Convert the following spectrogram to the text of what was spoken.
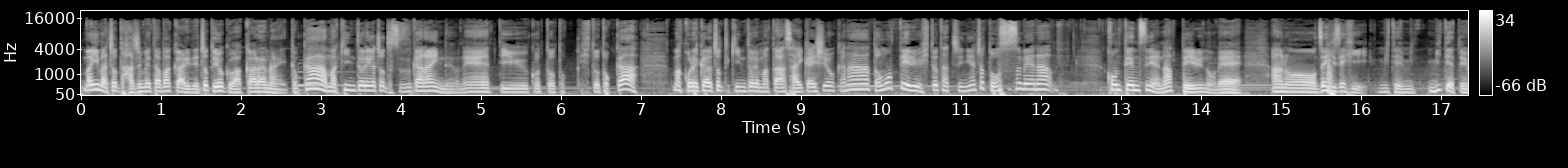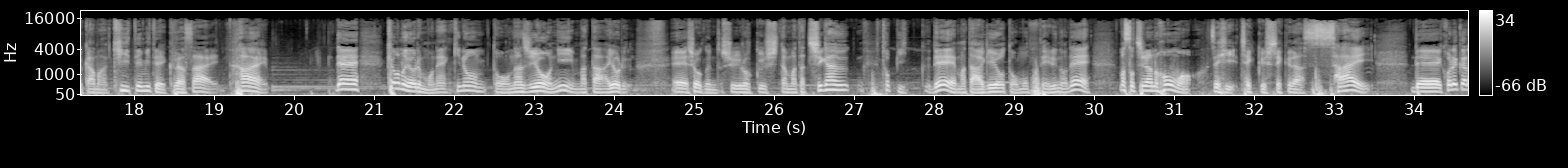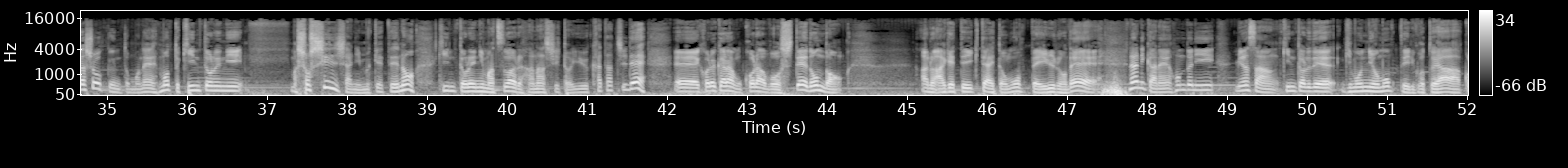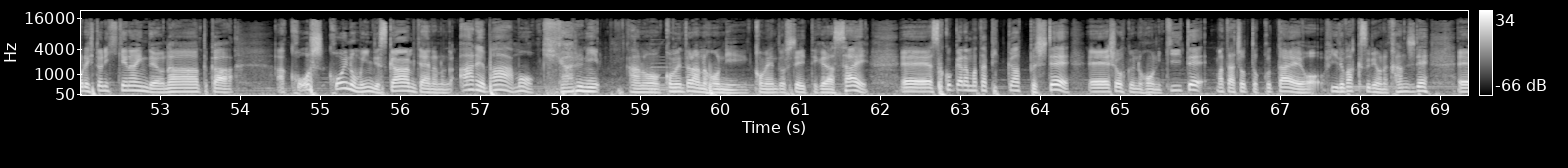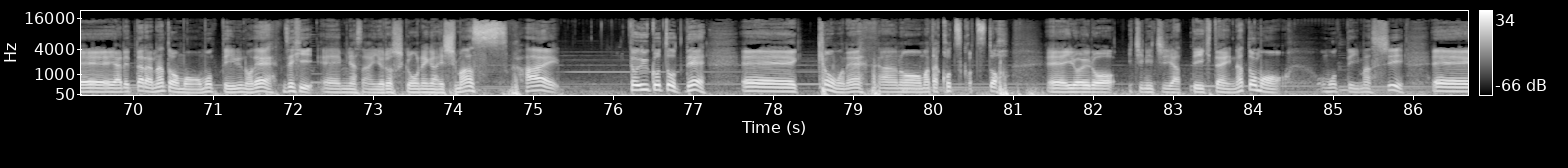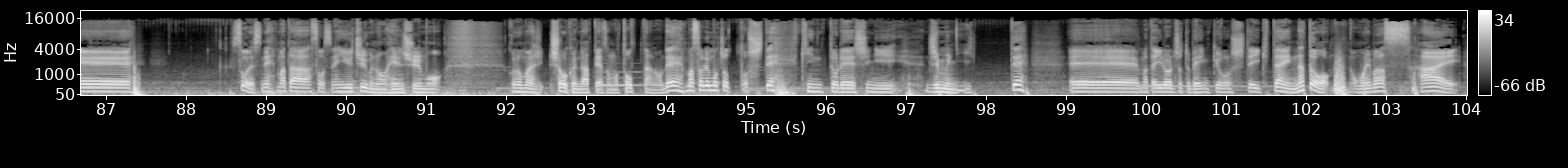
まあ今ちょっと始めたばかりでちょっとよくわからないとか、まあ筋トレがちょっと続かないんだよねっていうことと、人とか、まあこれからちょっと筋トレまた再開しようかなと思っている人たちにはちょっとおすすめなコンテンツにはなっているので、あのーぜひぜひ見てみ、見てというかまあ聞いてみてください。はい。で、今日の夜もね、昨日と同じように、また夜、えー、翔くんと収録したまた違うトピックで、また上げようと思っているので、まあそちらの方もぜひチェックしてください。で、これから翔くんともね、もっと筋トレに、まあ、初心者に向けての筋トレにまつわる話という形で、えーこれからもコラボして、どんどん、あの、上げていきたいと思っているので、何かね、本当に皆さん筋トレで疑問に思っていることや、これ人に聞けないんだよなとか、あ、こうし、こういうのもいいんですか？みたいなのがあれば、もう気軽に、あの、コメント欄の方にコメントしていってください。えーそこからまたピックアップして、えー、翔くんの方に聞いて、またちょっと答えをフィードバックするような感じで、えーやれたらなとも思っているので、ぜひ、えー皆さんよろしくお願いします。はい。ということで、えー今日もね、あのまたコツコツと、えーいろいろ一日やっていきたいなとも思っていますし、えーそうですね、またそうですね、YouTube の編集も、この前、翔くんだったやつも撮ったので、まあそれもちょっとして、筋トレしに、ジムに行って、えー、またいろいろちょっと勉強していきたいなと思います。はい。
